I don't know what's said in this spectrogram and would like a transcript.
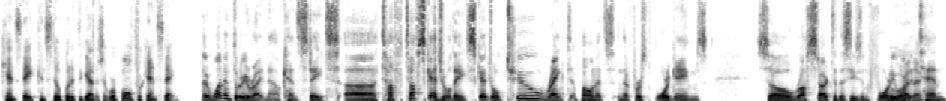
Kent State can still put it together. So we're pulling for Kent State. They're one and three right now. Kent State, uh, tough, tough schedule. They scheduled two ranked opponents in their first four games, so rough start to the season. Forty-one to ten.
